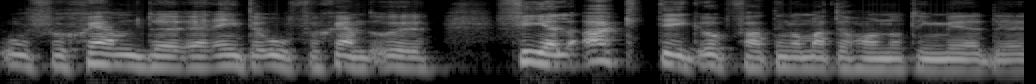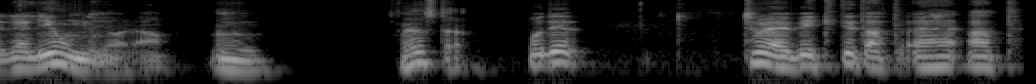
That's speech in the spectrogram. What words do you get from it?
oförskämd, eller inte oförskämd, eh, felaktig uppfattning om att det har någonting med religion att göra. Mm. Just det. Och det tror jag är viktigt att, eh, att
